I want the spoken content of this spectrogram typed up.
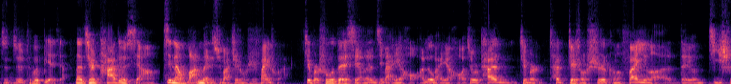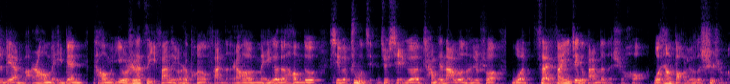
就就特别蹩脚。那其实他就想尽量完美的去把这首诗翻译出来。这本书得写了几百页好啊，六百页好，就是他这本他这首诗可能翻译了得有几十遍吧，然后每一遍他后面有时他自己翻的，有时他朋友翻的，然后每一个的后面都写个注解，就写一个长篇大论呢，就是说我在翻译这个版本的时候，我想保留的是什么？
